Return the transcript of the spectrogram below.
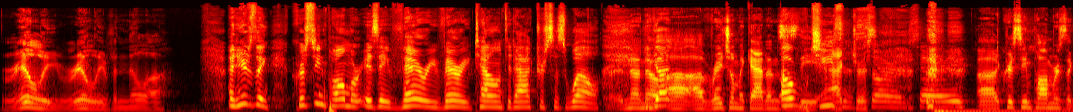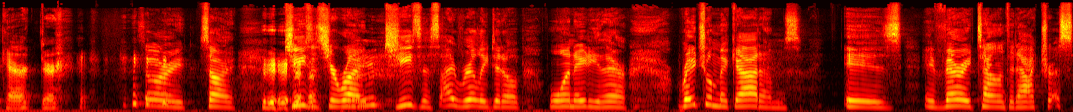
really, really vanilla. And here's the thing: Christine Palmer is a very, very talented actress as well. No, no. got- uh, uh, Rachel McAdams oh is the Jesus! actress. Sorry, sorry, Uh, Christine Palmer's the character. sorry, sorry. Jesus, you're right. Jesus, I really did a 180 there. Rachel McAdams is a very talented actress.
